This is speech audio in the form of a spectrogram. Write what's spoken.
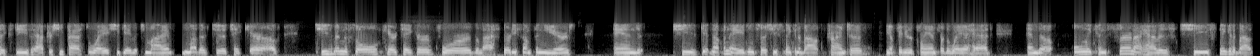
60s. After she passed away, she gave it to my mother to take care of. She's been the sole caretaker for the last 30 something years, and she's getting up in age, and so she's thinking about trying to, you know, figure the plan for the way ahead. And the only concern I have is she's thinking about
